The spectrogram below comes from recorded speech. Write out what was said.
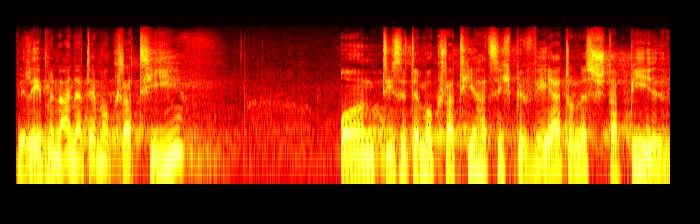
Wir leben in einer Demokratie und diese Demokratie hat sich bewährt und ist stabil.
